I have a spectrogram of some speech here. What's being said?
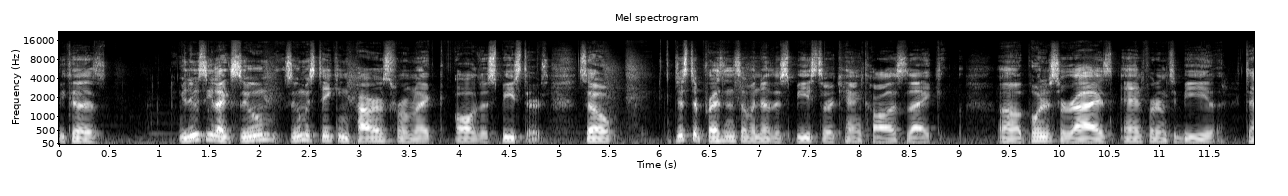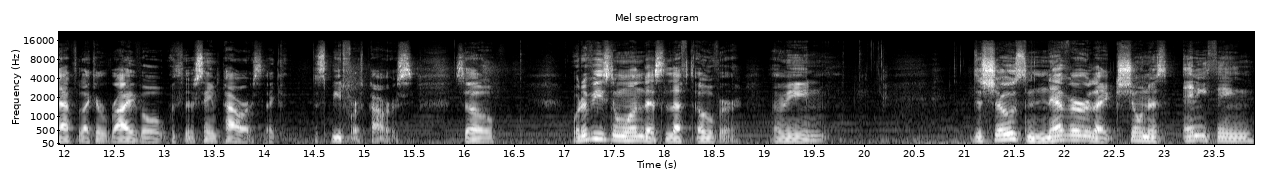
because you do see like Zoom. Zoom is taking powers from like all the speedsters. So just the presence of another speedster can cause like uh, opponents to rise and for them to be to have like a rival with their same powers, like the Speed Force powers. So, what if he's the one that's left over? I mean, the show's never like shown us anything.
